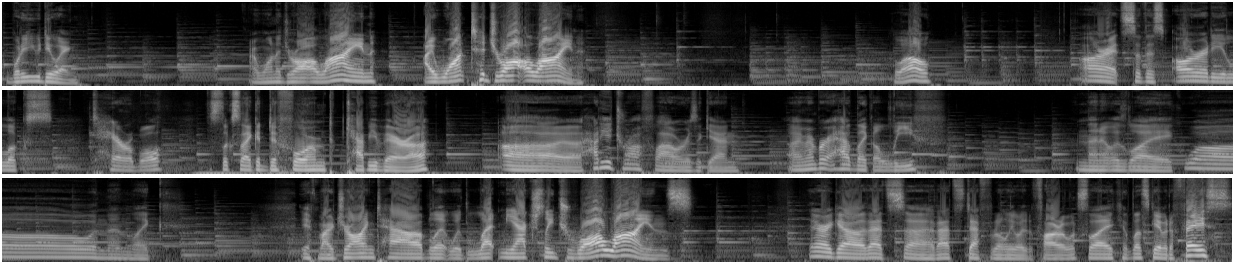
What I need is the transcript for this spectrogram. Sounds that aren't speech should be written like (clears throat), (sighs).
What are you doing? I want to draw a line. I want to draw a line. Hello? Alright, so this already looks terrible. This looks like a deformed capybara. Uh, how do you draw flowers again? I remember it had like a leaf. And then it was like, whoa, and then like... If my drawing tablet would let me actually draw lines! There we go, that's, uh, that's definitely what the flower looks like. Let's give it a face.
